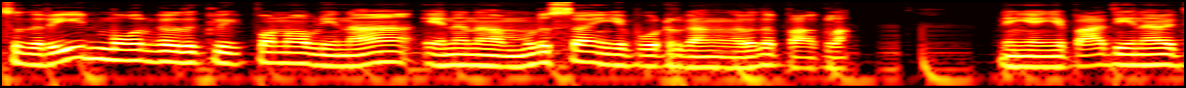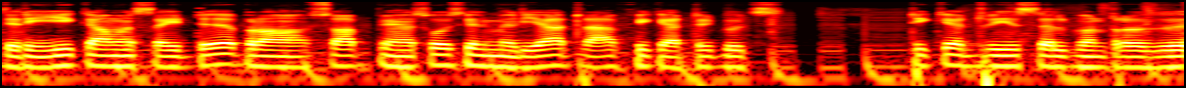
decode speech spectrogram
ஸோ இந்த ரீட் மோர்ங்கிறது கிளிக் பண்ணோம் அப்படின்னா என்னென்ன முழுசாக இங்கே போட்டிருக்காங்கிறத பார்க்கலாம். நீங்கள் இங்கே பார்த்தீங்கன்னாவே தெரியும். இ காமர்ஸ் சைட்டு அப்புறம் shop social media traffic attributes ticket resell பண்ணுறது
